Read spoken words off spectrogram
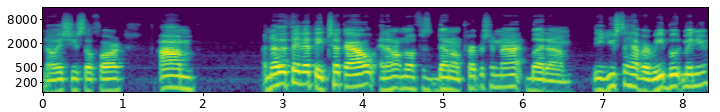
No issues so far. Um, another thing that they took out, and I don't know if it's done on purpose or not, but um, they used to have a reboot menu.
